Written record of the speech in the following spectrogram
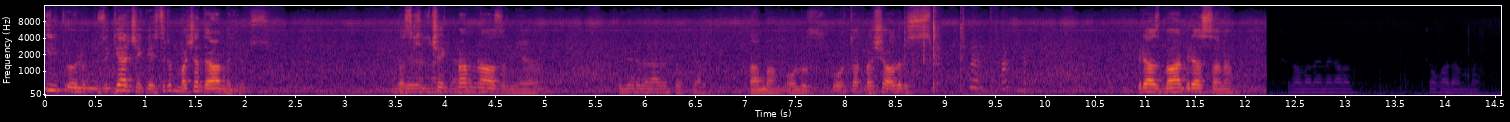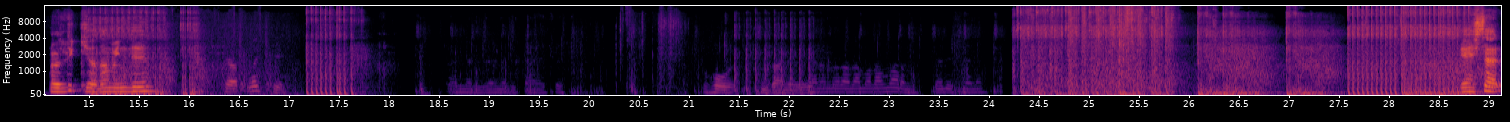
ilk ölümümüzü gerçekleştirip maça devam ediyoruz. Biraz kill çekmem lazım ya. Killeri beraber toplayalım. Tamam olur. Ortaklaşa alırız. Biraz bana biraz sana. Şuraları hemen alın. Çok adam var. Öldük ki adam indi. Yatlı ki. Ölmedik ölmedik yani. Oho iki tane. Yanımda adam olan var mı? Böyle hemen. Gençler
